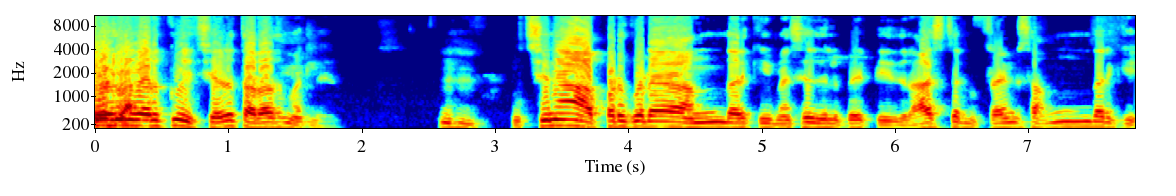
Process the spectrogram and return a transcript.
డబ్బులు? వరకు ఇచ్చాడు తర్వాత మరి లేదు వచ్చినా అప్పుడు కూడా అందరికి మెసేజ్లు పెట్టి ఇది రాస్తే ఫ్రెండ్స్ అందరికి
